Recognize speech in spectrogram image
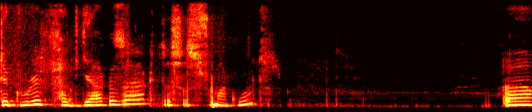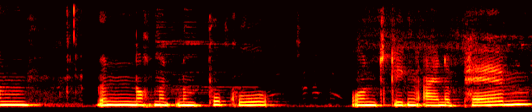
Der Griff hat ja gesagt. Das ist schon mal gut. Ähm, bin noch mit einem Poco und gegen eine Pam,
